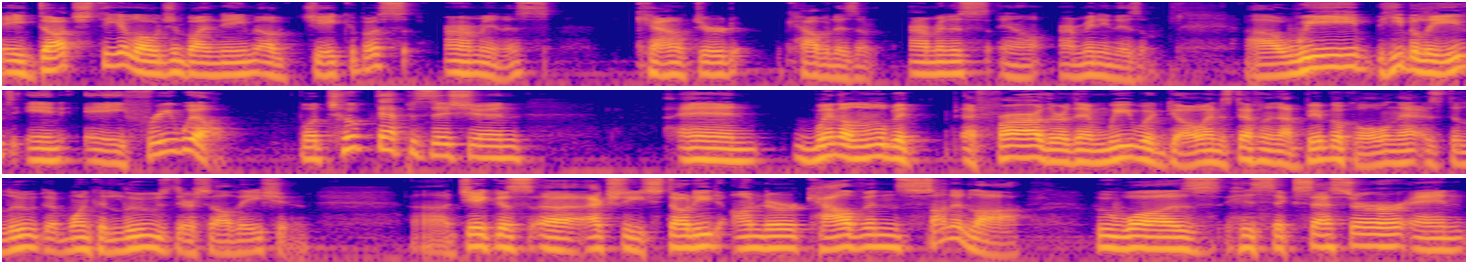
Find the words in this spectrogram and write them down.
a Dutch theologian by the name of Jacobus Arminius countered Calvinism, Arminius, you know, Arminianism. Uh, we he believed in a free will, but took that position and went a little bit farther than we would go, and it's definitely not biblical, and that is the that one could lose their salvation. Uh, Jacobus uh, actually studied under Calvin's son in law, who was his successor and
